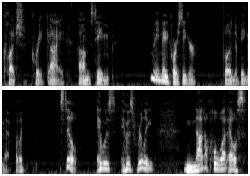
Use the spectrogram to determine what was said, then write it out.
clutch, great guy uh, on this team. Maybe, maybe Corey Seager will end up being that, but like, still, it was it was really not a whole lot else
